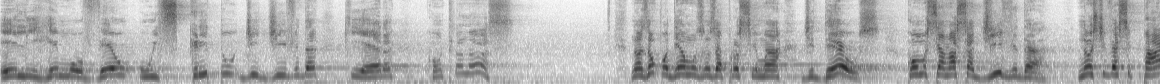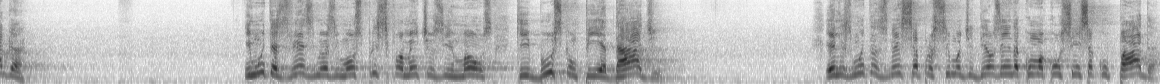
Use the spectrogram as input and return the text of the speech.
Ele removeu o escrito de dívida que era contra nós. Nós não podemos nos aproximar de Deus como se a nossa dívida não estivesse paga. E muitas vezes, meus irmãos, principalmente os irmãos que buscam piedade, eles muitas vezes se aproximam de Deus ainda com uma consciência culpada,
